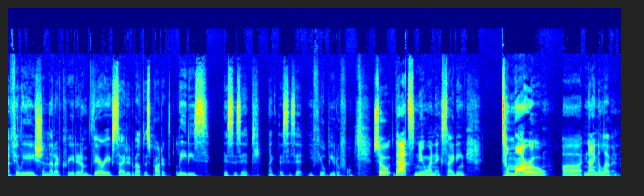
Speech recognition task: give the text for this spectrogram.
affiliation that I've created. I'm very excited about this product. Ladies, this is it. Like, this is it. You feel beautiful. So that's new and exciting. Tomorrow, uh, 9 11.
